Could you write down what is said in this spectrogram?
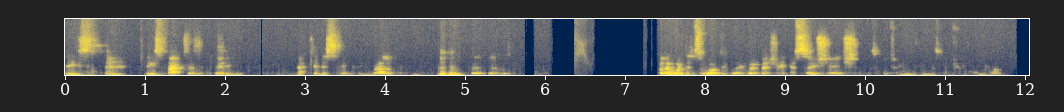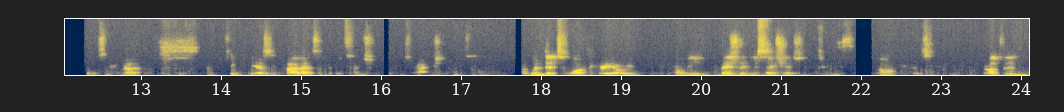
These, these factors are clearly mechanistically relevant. Mhm. but- but- But I wonder to what degree we're measuring associations between things which we think are causally relevant. And particularly as you've highlighted the potential for interaction. I wonder to what degree are we, are we measuring the association between markers rather than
